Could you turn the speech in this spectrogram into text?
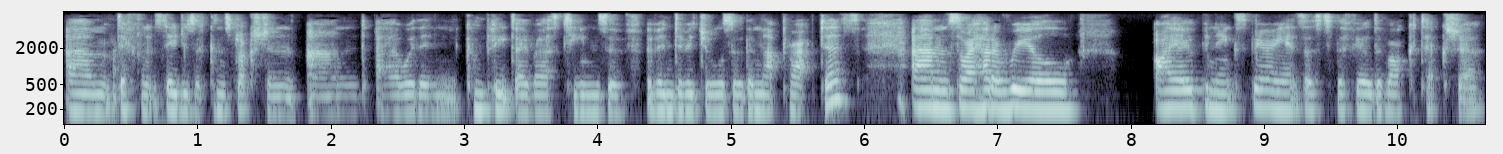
um, different stages of construction, and uh, within complete diverse teams of, of individuals within that practice. Um, so I had a real eye-opening experience as to the field of architecture,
